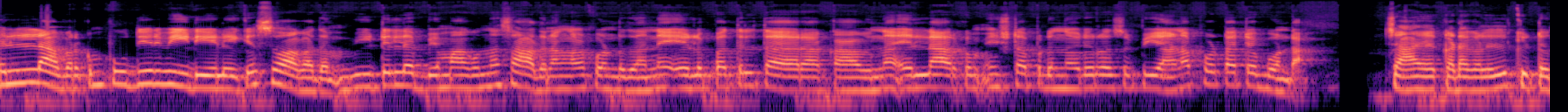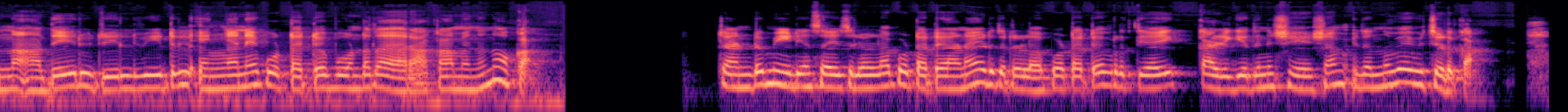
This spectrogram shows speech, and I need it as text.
എല്ലാവർക്കും പുതിയൊരു വീഡിയോയിലേക്ക് സ്വാഗതം. വീട്ടിൽ ലഭ്യമാകുന്ന സാധനങ്ങൾ കൊണ്ട് തന്നെ എളുപ്പത്തിൽ തയ്യാറാക്കാവുന്ന എല്ലാവർക്കും ഇഷ്ടപ്പെടുന്ന ഒരു റെസിപ്പിയാണ് പൊട്ടാറ്റോ ബോണ്ട. ചായക്കടകളിൽ കിട്ടുന്ന അതേ രുചിയിൽ വീട്ടിൽ എങ്ങനെ പൊട്ടാറ്റോ ബോണ്ട തയ്യാറാക്കാമെന്ന് നോക്കാം. രണ്ട് മീഡിയം സൈസിലുള്ള പൊട്ടാറ്റോയാണ് എടുത്തിട്ടുള്ളത്. പൊട്ടാറ്റോ വൃത്തിയായി കഴുകിയതിന് ശേഷം ഇതൊന്ന് വേവിച്ചെടുക്കാം.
